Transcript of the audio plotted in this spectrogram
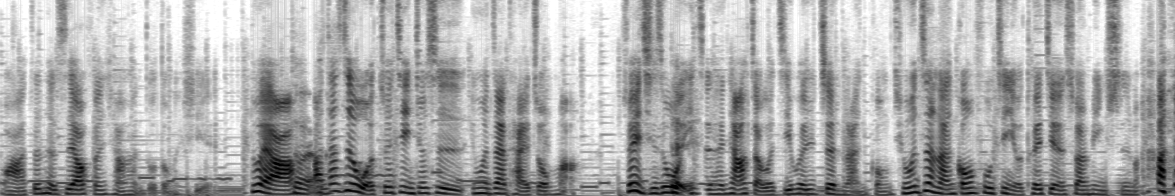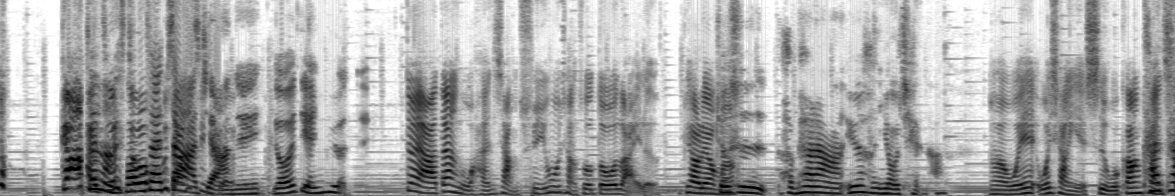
哇，真的是要分享很多东西。对啊，对啊，啊。但是我最近就是因为在台中嘛，所以其实我一直很想要找个机会去正南宫。对请问正南宫附近有推荐的算命师吗？刚 正南宫在大甲呢，有一点远呢。对啊，但我很想去，因为我想说都来了，漂亮吗？就是很漂亮啊，因为很有钱啊。呃，我也我想也是，我刚看新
